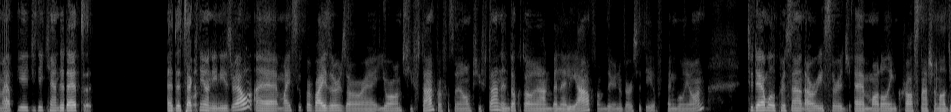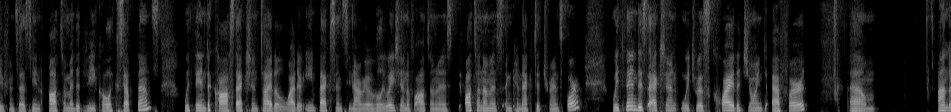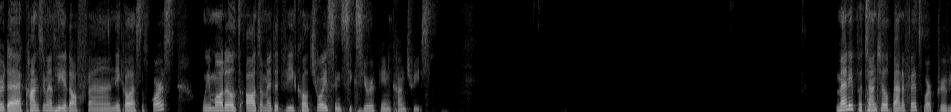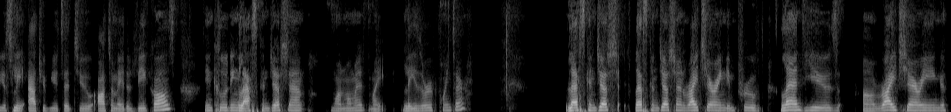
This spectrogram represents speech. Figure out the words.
a PhD candidate at the Technion in Israel. Uh, my supervisors are uh, Yoram Shiftan, Professor Yoram Shiftan, and Dr. Eran Ben Elia from the University of Ben Gurion. Today, I will present our research uh, modeling cross-national differences in automated vehicle acceptance within the cost action title, wider impacts and scenario evaluation of autonomous, autonomous and connected transport. Within this action, which was quite a joint effort, um, under the consummate lead of uh, Nicholas, of course, we modeled automated vehicle choice in six European countries. Many potential benefits were previously attributed to automated vehicles, including less congestion. One moment, my laser pointer. Less congestion, less congestion, ride sharing, improved land use, uh, ride sharing,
